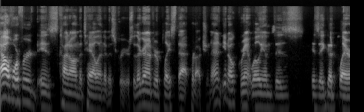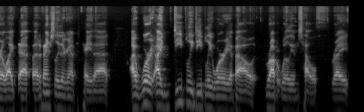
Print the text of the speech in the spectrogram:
Al Horford is kind of on the tail end of his career, so they're going to have to replace that production. And you know, Grant Williams is is a good player like that, but eventually they're going to have to pay that. I worry. I deeply, deeply worry about Robert Williams' health. Right.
